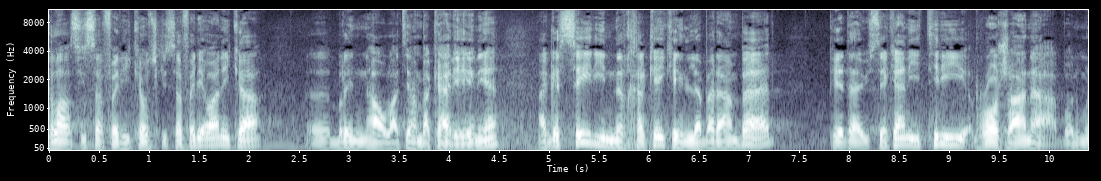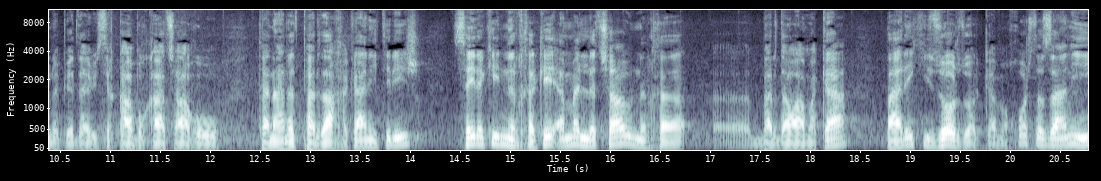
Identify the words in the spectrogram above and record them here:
گڵاسی سەفەری کەوچکی سەفەری ئەوانی کە بڵین هاوڵاتیان بەکارهێنێ ئەگەر سەیری نرخەکەیکەین لە بەرامبەر پێداویستەکانی تری ڕۆژانە بۆ نمونە پێداویستی قاب و قاچاغ و تەنانەت پەرداخەکانی تریش سیرەکەی نرخەکەی ئەمە لە چاو نرخە بەردەوامەکە پارێکی زۆر زۆر کەمە خۆش دەزانی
